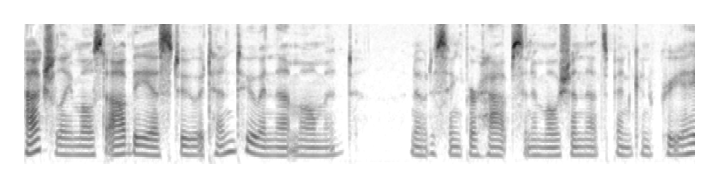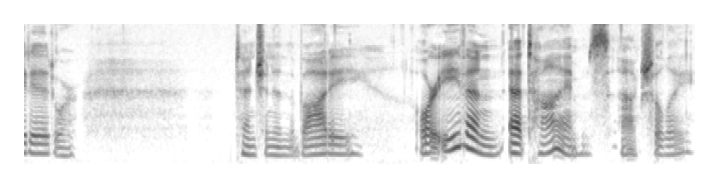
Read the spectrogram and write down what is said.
actually most obvious to attend to in that moment. Noticing perhaps an emotion that's been created or tension in the body, or even at times, actually,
